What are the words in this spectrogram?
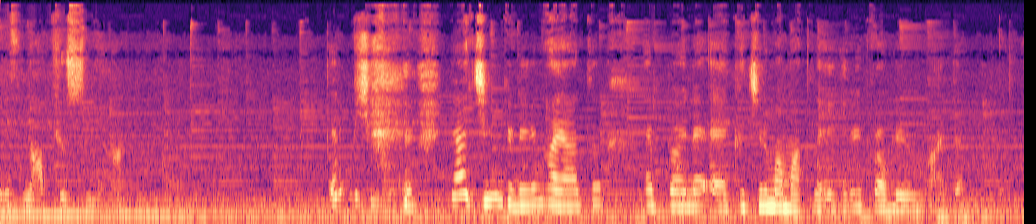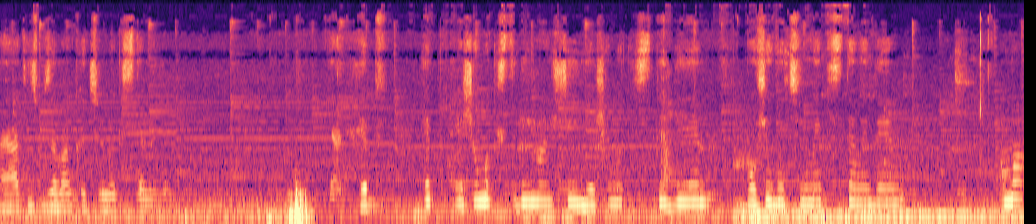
Elif ne yapıyorsun ya? Garip bir şey. yani çünkü benim hayatı hep böyle e, kaçırmamakla ilgili bir problemim vardı. Hayatı hiçbir zaman kaçırmak istemedim. Yani hep hep yaşamak istediğim her şeyi yaşamak istedim. Boşa geçirmek istemedim. Ama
